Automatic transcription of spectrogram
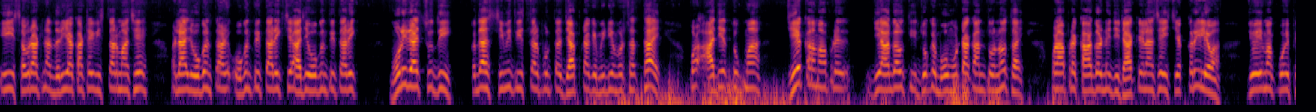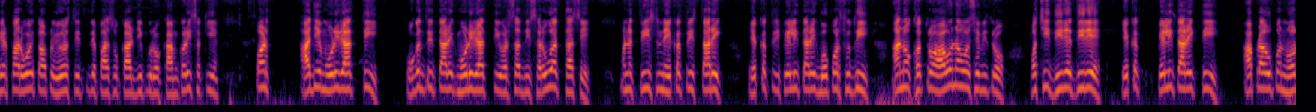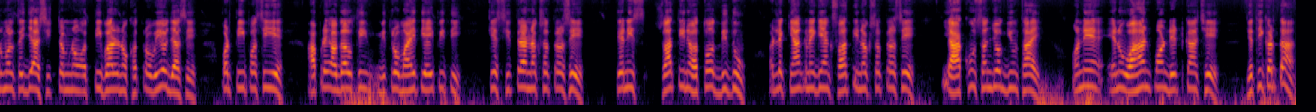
એ સૌરાષ્ટ્રના દરિયાકાંઠે વિસ્તારમાં છે. એટલે આજે ઓગણ તારીખ, ઓગણત્રીસ તારીખ છે. આજે ઓગણત્રીસ તારીખ. મોડી રાત સુધી કદાચ સીમિત વિસ્તાર પૂરતા ઝાપટા કે મીડિયમ વરસાદ થાય, પણ આજે ટૂંકમાં જે કામ આપણે જે અગાઉથી, જોકે બહુ મોટા કામ તો ન થાય, પણ આપણે કાગળને જે ઢાકેલા છે એ ચેક કરી લેવા. જો એમાં કોઈ ફેરફાર હોય તો આપણે વ્યવસ્થિત રીતે પાછું કાળજીપૂર્વક કામ કરી શકીએ. પણ આજે મોડી રાતથી, ઓગણત્રીસ તારીખ મોડી રાતથી વરસાદની શરૂઆત થશે અને ત્રીસ ને એકત્રીસ તારીખ, એકત્રીસ પહેલી તારીખ બપોર સુધી આનો ખતરો આવો નવો છે મિત્રો. પછી ધીરે ધીરે એક પહેલી તારીખથી આપણા ઉપર નોર્મલ થઈ જાય સિસ્ટમનો અતિભારેનો ખતરો વયો જશે. પણ તે પછી એ આપણે અગાઉથી મિત્રો માહિતી આપી હતી કે સિત્રા નક્ષત્ર છે, તેની સ્વાતિને હથો જ દીધું. એટલે ક્યાંક ને ક્યાંક સ્વાતિ નક્ષત્ર છે, એ આખું સંજોગ્યું થાય. અને એનું વાહન પણ ડેટકા છે. જેથી કરતાં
